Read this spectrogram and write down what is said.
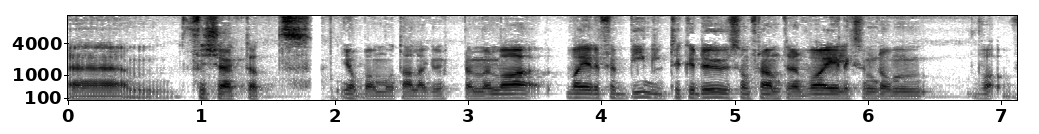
eh, försökt att jobba mot alla grupper. Men vad, vad är det för bild tycker du som framtiden? Vad är liksom de vad,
